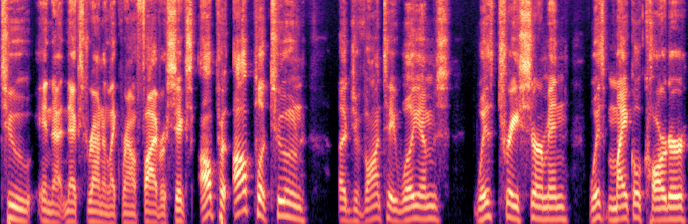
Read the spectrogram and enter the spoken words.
two in that next round in like round five or six. I'll put I'll platoon a Javonte Williams with Trey Sermon with Michael Carter,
